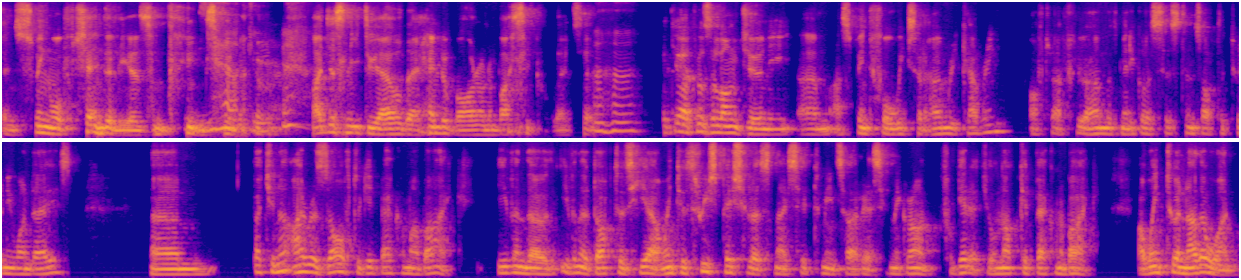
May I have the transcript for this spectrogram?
and swing off chandeliers and things. Exactly. You know? I just need to hold a handlebar on a bicycle. That's it. Uh-huh. Yeah, it was a long journey. Um, I spent four weeks at home recovering after I flew home with medical assistance after 21 days. Um, but you know, I resolved to get back on my bike, even though even the doctors here. I went to three specialists, and they said to me in Saudi, I said, "Grant, forget it. You'll not get back on a bike." I went to another one,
